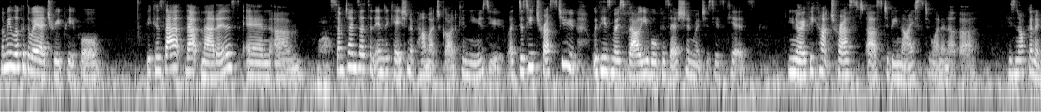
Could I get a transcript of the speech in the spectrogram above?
Let me look at the way I treat people, because that that matters. And um, Wow. sometimes that's an indication of how much God can use you. Like, does He trust you with His most valuable possession, which is His kids? You know, if He can't trust us to be nice to one another, He's not going to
